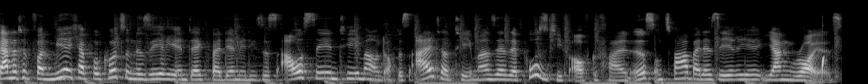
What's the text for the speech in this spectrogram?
Kleiner Tipp von mir, ich habe vor kurzem eine Serie entdeckt, bei der mir dieses Aussehen-Thema und auch das Alter-Thema sehr, sehr positiv aufgefallen ist, und zwar bei der Serie Young Royals.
